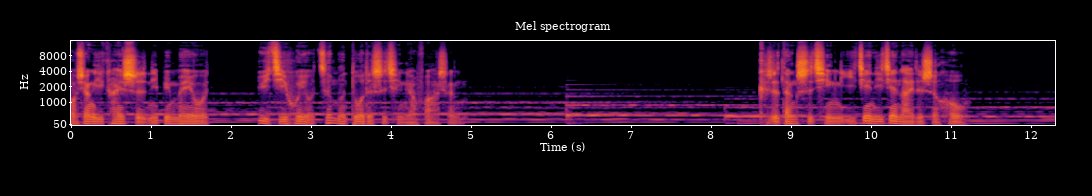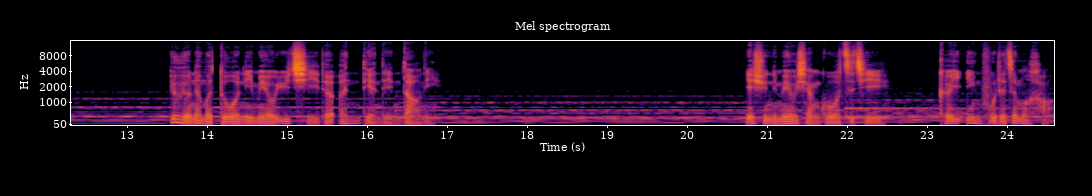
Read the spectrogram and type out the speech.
好像一开始你并没有预计会有这么多的事情要发生，可是当事情一件一件来的时候，又有那么多你没有预期的恩典临到你。也许你没有想过自己可以应付的这么好。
